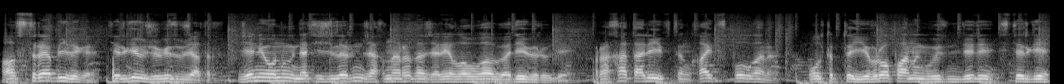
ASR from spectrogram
австрия билігі тергеу жүргізіп жатыр. Және оның нәтижелерін жақын арада жариялауға уәде беруде. Рахат әлиевтің қайтыс болғаны ол тіпті европаның өзінде де істерге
